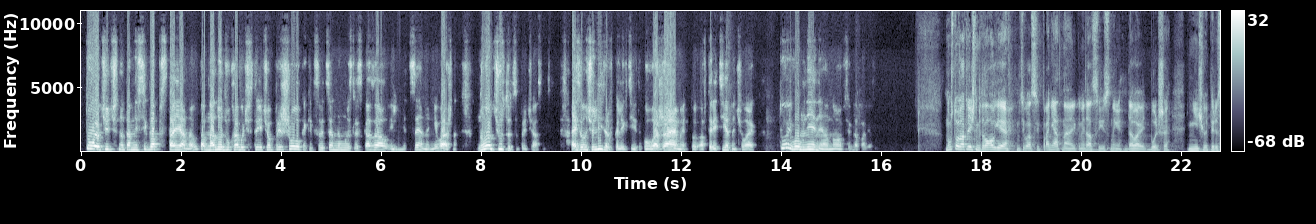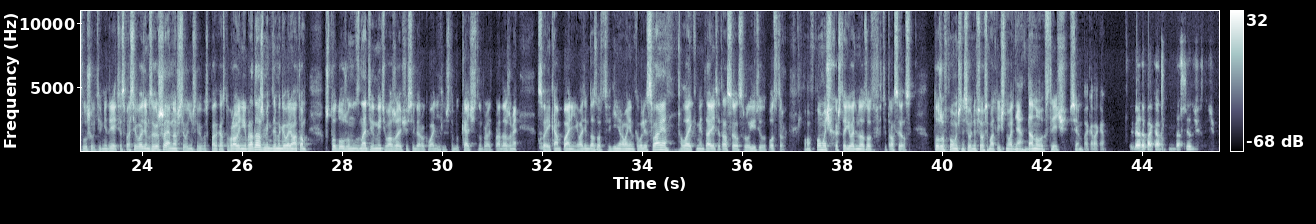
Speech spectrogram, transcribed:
Точечно, там не всегда постоянно. Вот там на одной-двух рабочих встречах он пришел, какие-то свои ценные мысли сказал, или не ценные, неважно. Но он чувствует сопричастность. А если он еще лидер в коллективе, такой уважаемый, то авторитетный человек, то его мнение, оно всегда полезно. Ну что же, отлично, методология мотивации понятна, рекомендации ясны, добавить больше нечего, переслушивайте и внедряйте. Спасибо, Вадим. Завершаем наш сегодняшний выпуск подкаста «Управление продажами», где мы говорим о том, что должен знать и уметь уважающий себя руководитель, чтобы качественно управлять продажами своей компании. Вадим Дозорцев, Евгений Романенко были с вами. Лайк, комментарий, TetraSales.ru, YouTube, Podster вам в помощь. Хэштеги Вадим Дозорцев, TetraSales тоже в помощь. На сегодня все. Всем отличного дня. До новых встреч. Всем пока-пока. Ребята, пока. До следующих встреч.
